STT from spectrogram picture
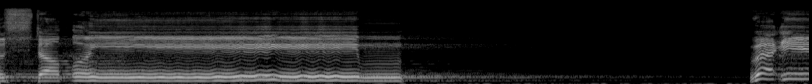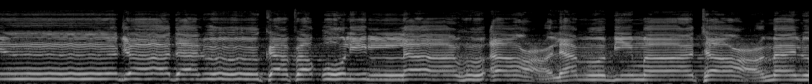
مستقيم وإن جادلوك فقل الله أعلم بما تعملون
